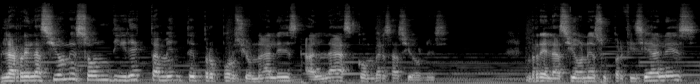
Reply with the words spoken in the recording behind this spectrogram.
Las relaciones son directamente proporcionales a las conversaciones. Relaciones superficiales,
